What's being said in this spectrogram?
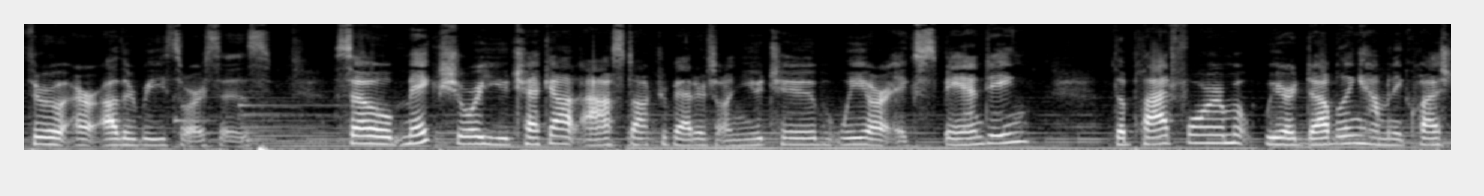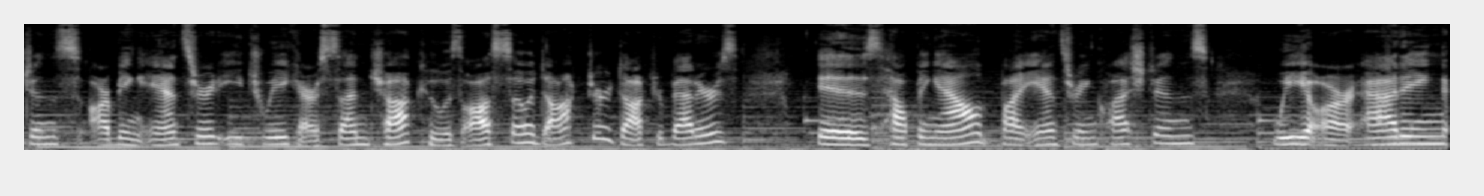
through our other resources. So make sure you check out Ask Dr. Betters on YouTube. We are expanding the platform. We are doubling how many questions are being answered each week. Our son Chuck, who is also a doctor, Dr. Betters, is helping out by answering questions. We are adding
